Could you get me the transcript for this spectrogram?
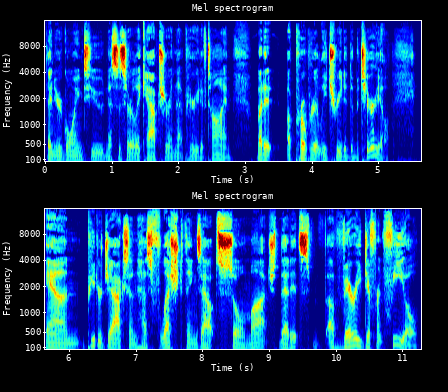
than you're going to necessarily capture in that period of time. But it appropriately treated the material. And Peter Jackson has fleshed things out so much that it's a very different feel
